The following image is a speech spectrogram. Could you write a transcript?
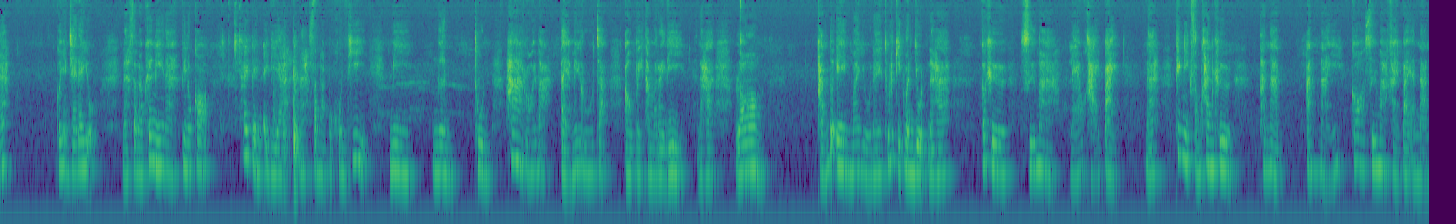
นะ ก็ยังใช้ได้อยู่นะสำหรับเครื่องนี้นะพี่นกก็ ให้เป็นไอเดียนะสำหรับบุคคลที่มีเงินทุน 500 บาท แต่ไม่รู้จะเอาไปทำอะไรดีนะคะ ลองผันตัวเองมาอยู่ในธุรกิจวันหยุดนะคะ ก็คือซื้อมาแล้วขายไปนะเทคนิคสำคัญคือถนัดอันไหนก็ซื้อมาขายไปอันนั้น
